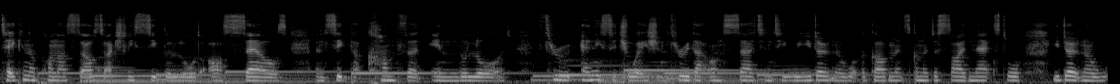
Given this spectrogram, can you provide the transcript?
taken upon ourselves to actually seek the Lord ourselves and seek that comfort in the Lord through any situation, through that uncertainty where you don't know what the government's going to decide next, or you don't know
